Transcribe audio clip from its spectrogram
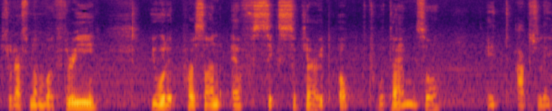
So that's number three. You would press on F6 to carry it up two times. So it actually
